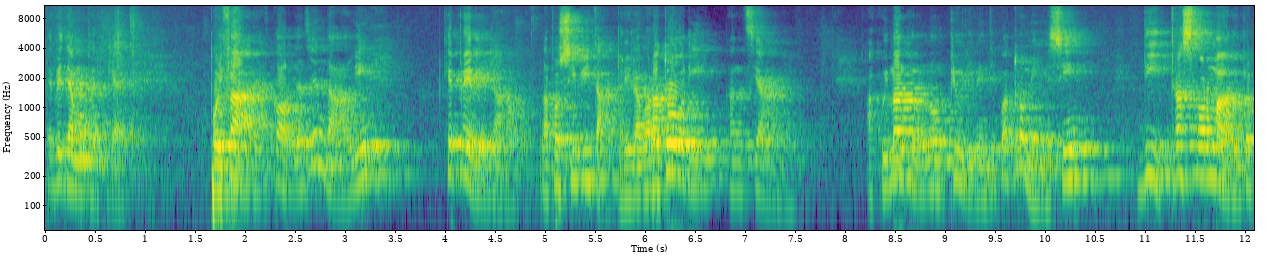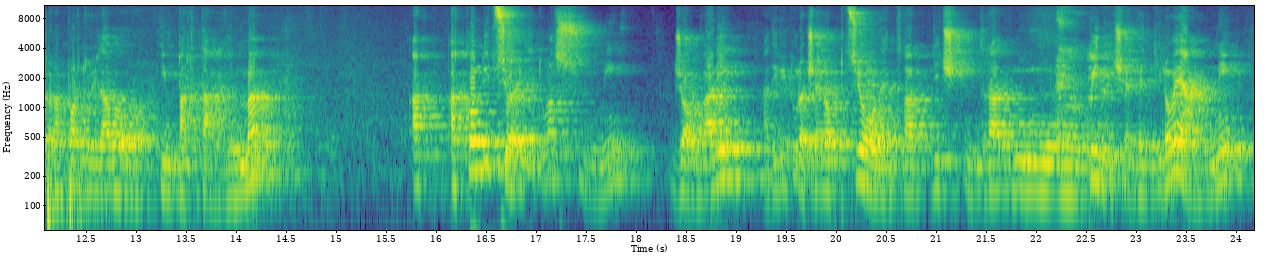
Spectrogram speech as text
e vediamo perché. Puoi fare accordi aziendali che prevedano la possibilità per i lavoratori anziani a cui mancano non più di 24 mesi di trasformare il proprio rapporto di lavoro in part-time a, a condizione che tu assumi giovani, addirittura c'è l'opzione tra, tra 15 mm, e 29 anni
